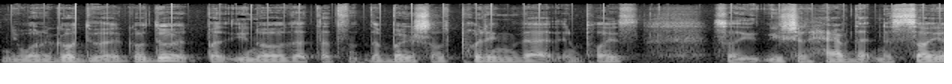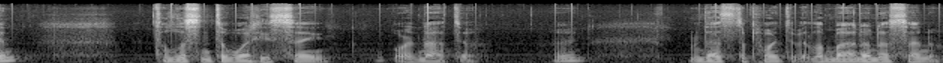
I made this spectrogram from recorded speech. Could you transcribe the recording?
You want to go do it, go do it. But you know that that's the British is putting that in place, so you should have that nisayan to listen to what he's saying or not to. Right? And that's the point of it. Lamana nasanu.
